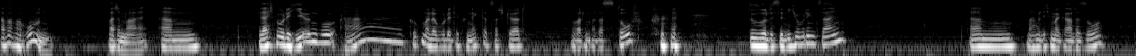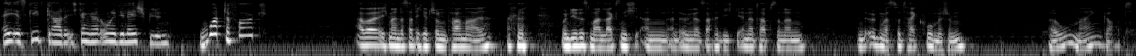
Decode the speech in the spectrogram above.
Aber warum? Warte mal. Ähm, vielleicht wurde hier irgendwo... Ah, guck mal, da wurde der Connector zerstört. Warte mal, das ist doof. du solltest hier nicht unbedingt sein. Ähm, machen wir dich mal gerade so. Ey, es geht gerade. Ich kann gerade ohne Delay spielen. What the fuck? Aber ich meine, das hatte ich jetzt schon ein paar Mal. Und jedes Mal lag es nicht an, an irgendeiner Sache, die ich geändert habe, sondern an irgendwas total komischem. Oh mein Gott.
